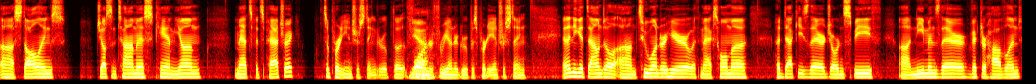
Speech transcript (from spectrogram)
uh, Stallings, Justin Thomas, Cam Young, Matt Fitzpatrick. It's a pretty interesting group. The four Yeah. under, three under group is pretty interesting. And then you get down to um, two under here with Max Homa, Hideki's there, Jordan Spieth, uh, Niemann's there, Viktor Hovland.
